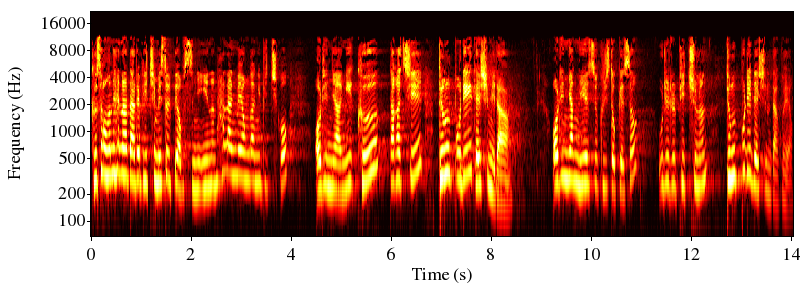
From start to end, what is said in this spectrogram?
그 성은 해나 달에 비침이 쓸데없으니 이는 하나님의 영광이 비치고 어린 양이 그 다같이 등불이 되십니다. 어린 양 예수 그리스도께서 우리를 비추는 등불이 되신다고 해요.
